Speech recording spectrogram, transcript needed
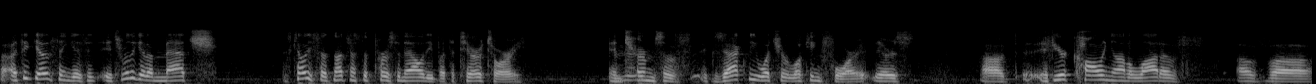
I I think the other thing is it, it's really going to match, as Kelly says, not just the personality but the territory, in Mhm. terms of exactly what you're looking for. There's, uh, if you're calling on a lot of of uh,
